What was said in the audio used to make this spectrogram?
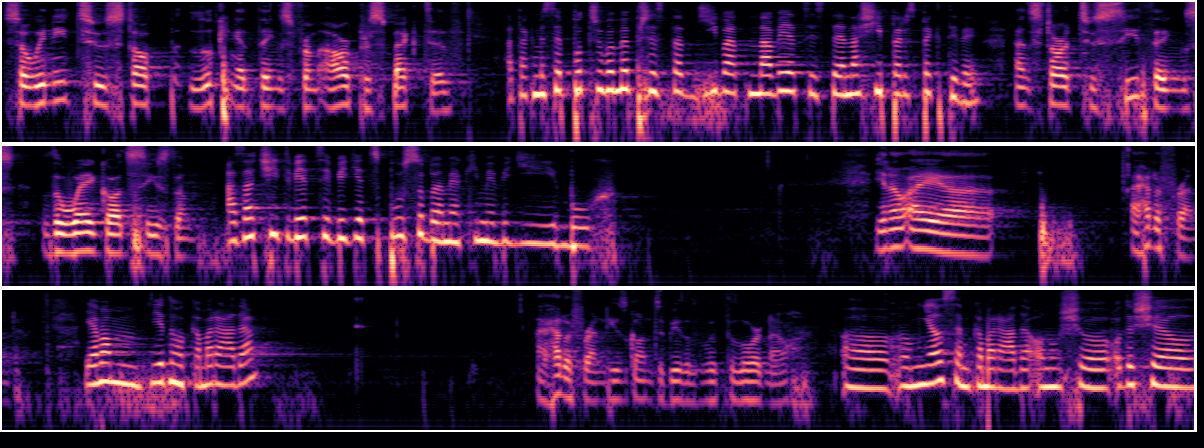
So we need to stop looking at things from our perspective A tak my se potřebujeme přestat dívat na věci z té naší perspektivy and start to see things the way God sees them. a začít věci vidět způsobem, jakým je vidí Bůh. You know, I, uh, I had a friend. Já mám jednoho kamaráda, I had a friend. He's gone to be with the Lord now. uh, měl jsem kamaráda, on už uh, odešel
